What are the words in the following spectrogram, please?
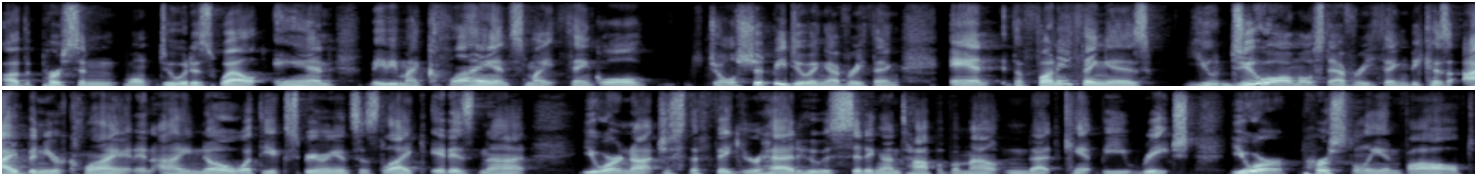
other person won't do it as well, and maybe my clients might think, well, Joel should be doing everything. And the funny thing is, you do almost everything because I've been your client and I know what the experience is like. It is not, you are not just the figurehead who is sitting on top of a mountain that can't be reached. You are personally involved.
